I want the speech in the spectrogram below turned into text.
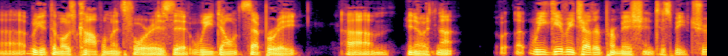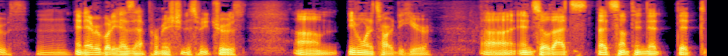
uh, we get the most compliments for is that we don't separate. Um, you know, it's not, we give each other permission to speak truth and everybody has that permission to speak truth. Um, even when it's hard to hear. Uh, and so that's that's something that that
